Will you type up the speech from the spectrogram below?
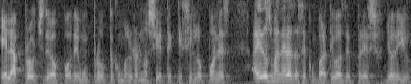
el approach de Oppo de un producto como el Reno 7, que si lo pones, hay dos maneras de hacer comparativas de precio, yo digo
